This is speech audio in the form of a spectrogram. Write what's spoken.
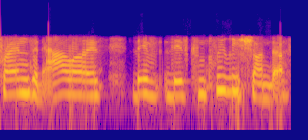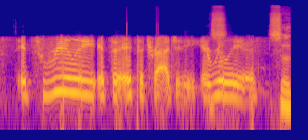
friends and allies. They've they've completely shunned us. It's really it's a it's a tragedy. It really is. So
